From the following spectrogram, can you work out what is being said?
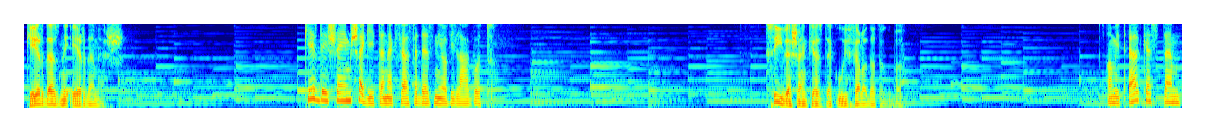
Kérdezni érdemes. Kérdéseim segítenek felfedezni a világot. Szívesen kezdek új feladatokba. Amit elkezdtem,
